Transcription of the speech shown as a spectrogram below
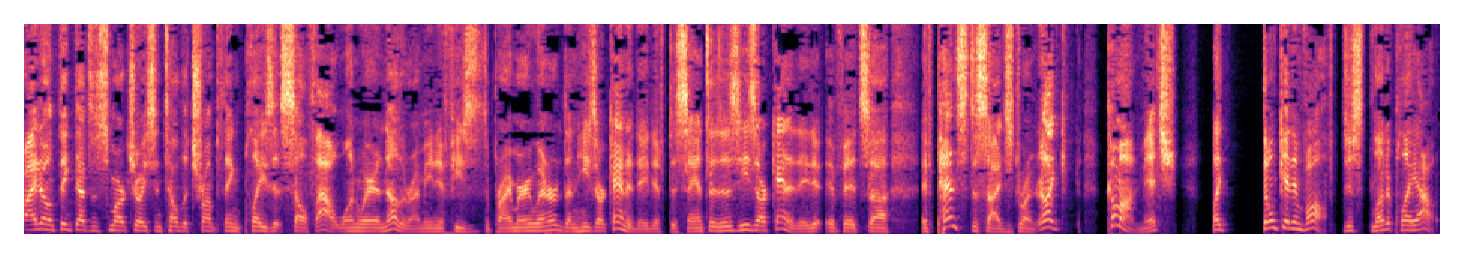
I don't think that's a smart choice until the Trump thing plays itself out one way or another. I mean, if he's the primary winner, then he's our candidate. If DeSantis is, he's our candidate. If it's uh, if Pence decides to run, like, come on, Mitch, like, don't get involved. Just let it play out,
